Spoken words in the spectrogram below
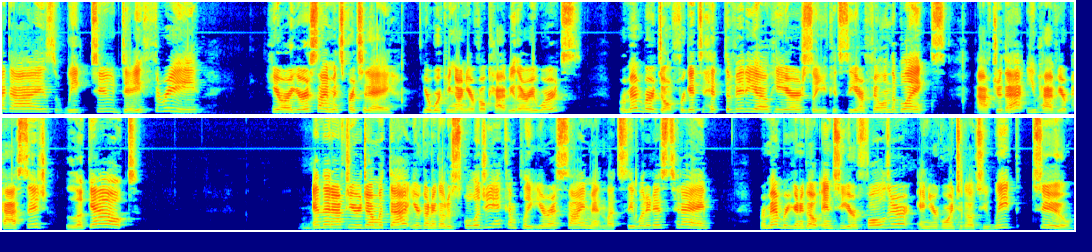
Hi, guys. Week two, day three. Here are your assignments for today. You're working on your vocabulary words. Remember, don't forget to hit the video here so you can see our fill in the blanks. After that, you have your passage. Look out. And then after you're done with that, you're going to go to Schoology and complete your assignment. Let's see what it is today. Remember, you're going to go into your folder and you're going to go to week two.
